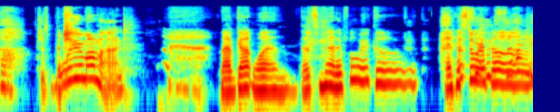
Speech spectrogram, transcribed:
Just blew my mind. I've got one that's metaphorical and I'm so historical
